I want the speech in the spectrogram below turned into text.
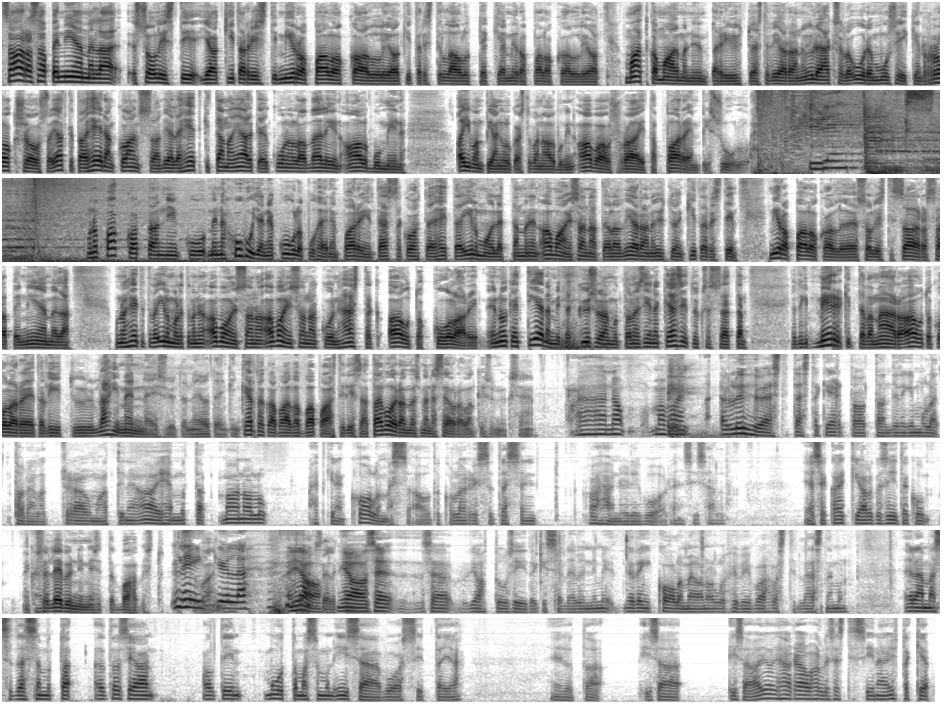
Saara Sape-Niemelä, solisti ja kitaristi Miro Palokallio, kitaristi laulutekijä Miro Palokallio, matka maailman ympäri yhtiöstä vieraana Yle Xllä uuden musiikin rockshowssa. Jatketaan heidän kanssaan vielä hetki tämän jälkeen, kuunnellaan väliin albumin, aivan pian julkaistuvan albumin avausraita Parempi sulle. Yle. Mun on pakko ottaa niin kuin, mennä huhujen ja kuulopuheiden pariin tässä kohtaa ja heittää ilmoille tämmöinen avainsana. Täällä on vieraana yhtyön kitaristi Miro Palokallio ja solisti Saara Sape Niemelä. Mun on heitettävä ilmoille tämmöinen avainsana, avainsana kuin hashtag autokolari. En oikein tiedä mitä kysyä, mutta olen siinä käsityksessä, että jotenkin merkittävä määrä autokolareita liittyy lähimenneisyyteen jotenkin. Kertokaa aivan vapaasti lisää, tai voidaan myös mennä seuraavaan kysymykseen. Äh, no mä voin lyhyesti tästä kertoa. Tämä on tietenkin mulle todella traumaattinen aihe, mutta mä oon ollut hetkinen kolmessa autokolarissa tässä nyt vähän yli vuoden sisällä. Ja se kaikki alkoi siitä, kun... Eikö se levyn nimi sitten vahvistu? Niin, vai? kyllä. joo, joo se, se johtuu siitäkin se levyn nimi. Jotenkin kolme on ollut hyvin vahvasti läsnä mun elämässä tässä, mutta tosiaan oltiin muuttamassa mun isää vuosi sitten ja, ja tota, isä isä ajoi ihan rauhallisesti siinä yhtäkkiä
